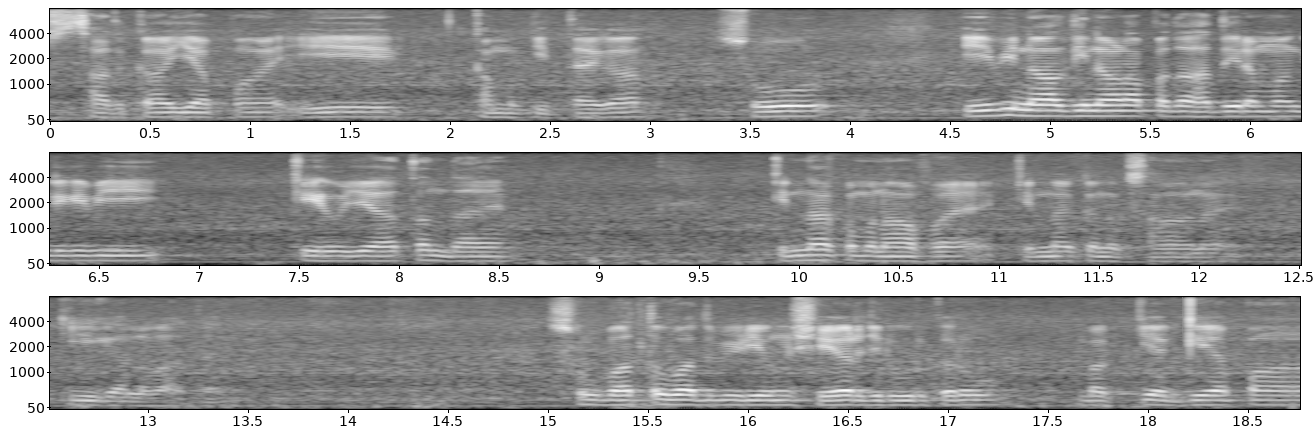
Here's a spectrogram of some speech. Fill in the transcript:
ਸਦਕਾ ਹੀ ਆਪਾਂ ਇਹ ਕੰਮ ਕੀਤਾ ਹੈਗਾ। ਸੋ ਇਹ ਵੀ ਨਾਲ ਦੀ ਨਾਲ ਆਪਾਂ ਦੱਸਦੇ ਰਵਾਂਗੇ ਵੀ ਕਿਹੋ ਜਿਹਾ ਧੰਦਾ ਹੈ, ਕਿੰਨਾ ਕੁ ਮੁਨਾਫਾ ਹੈ, ਕਿੰਨਾ ਕੁ ਨੁਕਸਾਨ ਹੈ, ਕੀ ਗੱਲਬਾਤ ਹੈ। ਸੋ ਵੱਧ ਤੋਂ ਵੱਧ ਵੀਡੀਓ ਨੂੰ ਸ਼ੇਅਰ ਜ਼ਰੂਰ ਕਰੋ। ਬਾਕੀ ਅੱਗੇ ਆਪਾਂ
